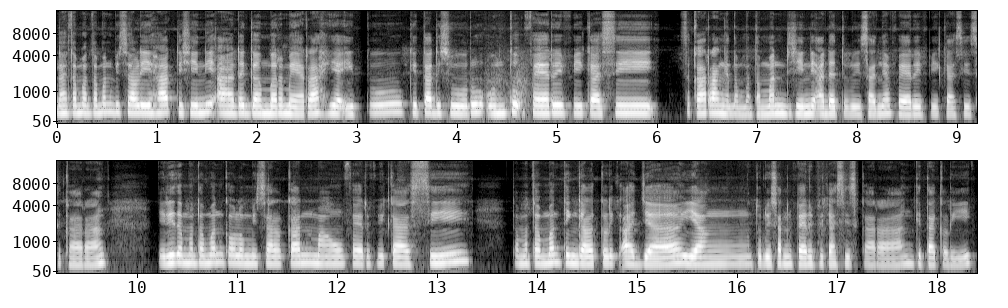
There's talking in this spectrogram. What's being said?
Nah, teman-teman bisa lihat di sini ada gambar merah yaitu kita disuruh untuk verifikasi sekarang ya teman-teman. Di sini ada tulisannya verifikasi sekarang. Jadi teman-teman kalau misalkan mau verifikasi, teman-teman tinggal klik aja yang tulisan verifikasi sekarang, kita klik.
